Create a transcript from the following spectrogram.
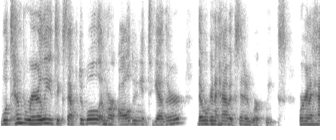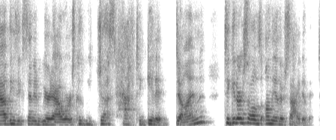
well temporarily it's acceptable and we're all doing it together that we're going to have extended work weeks we're going to have these extended weird hours because we just have to get it done to get ourselves on the other side of it.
